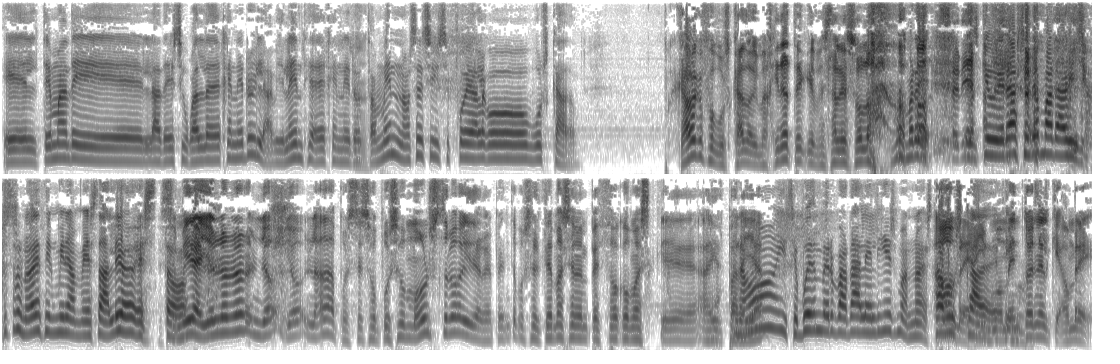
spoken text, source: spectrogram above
el tema de la desigualdad de género y la violencia de género mm. también. No sé si fue algo buscado. Claro que fue buscado, imagínate que me sale solo. Hombre, es que hubiera sido maravilloso, ¿no? Decir, mira, me salió esto. mira, yo no, no, yo, yo, nada, pues eso, puse un monstruo y de repente pues el tema se me empezó como es que a ir para allá. No, y se pueden ver paralelismos, no, está buscado. Hay un momento en el que, hombre,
